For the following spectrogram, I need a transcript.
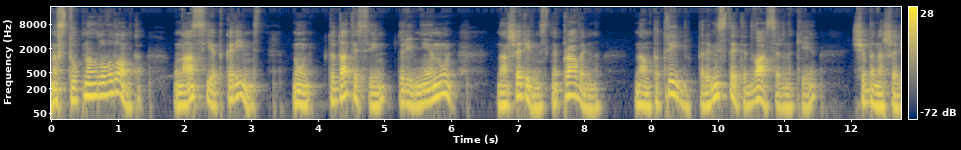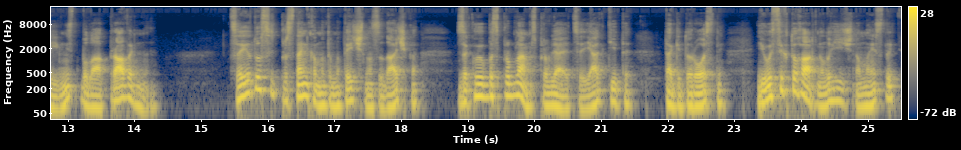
Наступна головоломка. У нас є така рівність. 0 додати 7 дорівнює 0. Наша рівність неправильна. Нам потрібно перемістити два сірники, щоб наша рівність була правильною. Це є досить простенька математична задачка, з якою без проблем справляються як діти, так і дорослі. І усі, хто гарно логічно мислить,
